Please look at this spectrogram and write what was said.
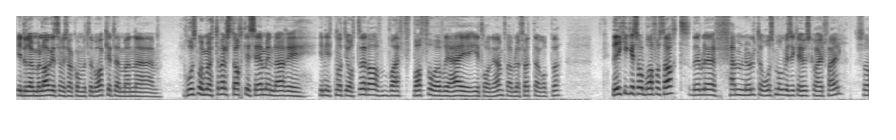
i, drømmelaget, som vi skal komme tilbake til. Men eh, Rosenborg møtte vel Start i semien der i, i 1988. Da var, var for øvrig jeg i, i, Trondheim, for jeg ble født der oppe. Det gikk ikke så bra for Start. Det ble 5-0 til Rosenborg, hvis ikke jeg husker helt feil. Så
